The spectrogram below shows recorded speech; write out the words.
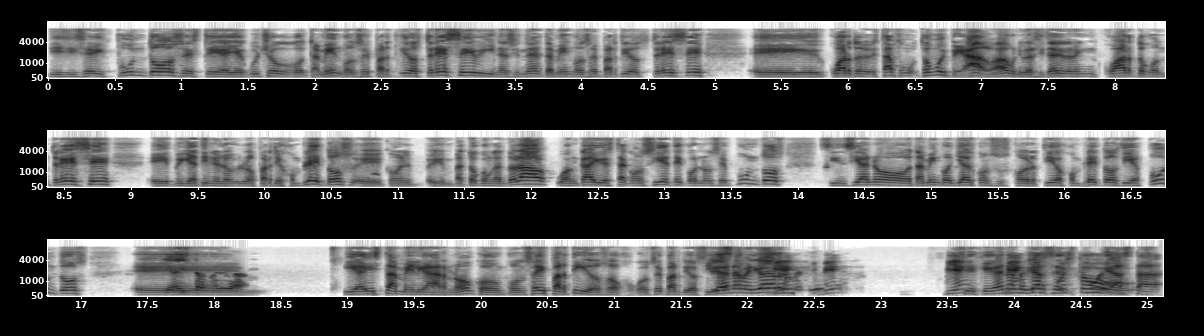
16 puntos, este Ayacucho también con seis partidos, 13, Binacional también con seis partidos, 13, eh, cuarto, está todo muy pegado, ¿ah? Universitario también cuarto con 13, eh, ya tiene los, partidos completos, eh, con el, empató con Cantolao, Huancayo está con 7 con 11 puntos, Cinciano también con ya con sus partidos completos, 10 puntos, y ahí está Melgar. Y ahí está Melgar, ¿no? Con, con seis partidos, ojo, con seis partidos. Si gana Melgar, bien, Bien, si es que gana Melgar se puesto... hasta,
